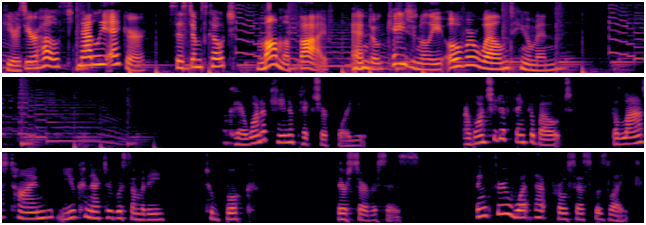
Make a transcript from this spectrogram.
Here's your host, Natalie Egger, systems coach, mom of five, and occasionally overwhelmed human. Okay, I want to paint a picture for you. I want you to think about the last time you connected with somebody to book their services. Think through what that process was like.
